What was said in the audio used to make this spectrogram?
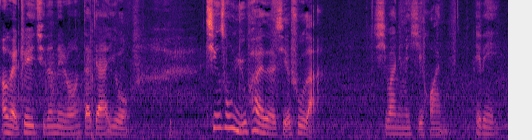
OK，这一期的内容大家又轻松愉快的结束了，希望你们喜欢，拜拜。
